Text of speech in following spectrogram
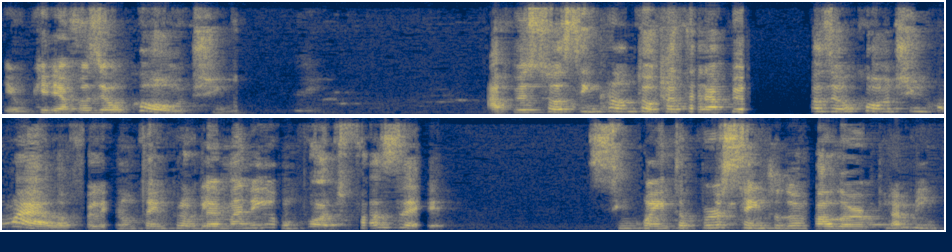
Eu queria fazer o coaching. A pessoa se encantou com a terapeuta fazer o coaching com ela. Eu falei, não tem problema nenhum, pode fazer. 50% do valor para mim.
